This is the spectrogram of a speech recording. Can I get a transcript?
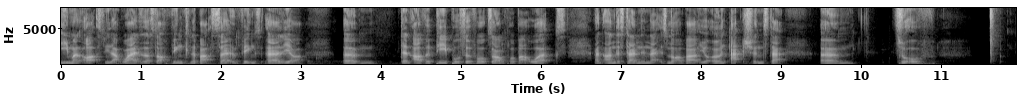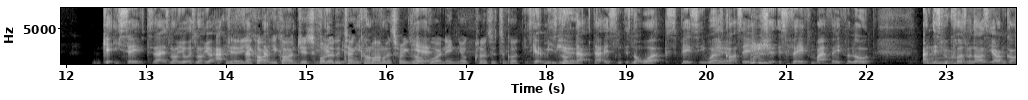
Eman asked me like, why did I start thinking about certain things earlier um, than other people? So, for example, about works and understanding that it's not about your own actions that um, sort of get you saved. That it's not your, it's not your actions. Yeah, you that- can't that- you can't just you follow the me? Ten You Commandments, for example, yeah. and then you're closer to God. You get me? It's not Yeah. that that is it's not works basically. Works Yeah. can't save you. It's faith and by faith alone. And Mm. it's because when I was younger,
